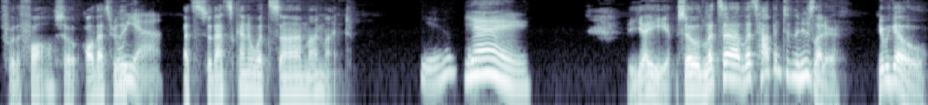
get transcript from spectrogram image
for the fall. So all that's oh really yeah. that's so that's kind of what's on my mind. Yeah. Yay. Yay. So let's uh let's hop into the newsletter. Here we go.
